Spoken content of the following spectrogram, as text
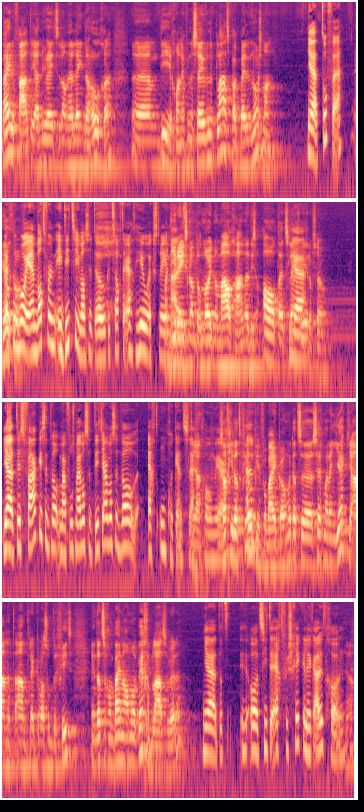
Beidevaten. Ja, nu heet ze dan Helene de Hoge. ehm, die gewoon even een zevende plaats pakt bij de Norsman. Ja, tof hè? Heel echt heel tof. mooi. En wat voor een editie was het ook? Het zag er echt heel extreem Maar die uit. race kan toch nooit normaal gaan? Dat is altijd slecht Ja. weer of zo. Ja, het is vaak is het wel, maar volgens mij was het dit jaar was het wel echt ongekend slecht Ja. gewoon weer. Zag je dat filmpje voorbij komen? Dat ze zeg maar een jekje aan het aantrekken was op de fiets. En dat ze gewoon bijna allemaal weggeblazen werden. Ja, dat, oh, het ziet er echt verschrikkelijk uit gewoon. Ja.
